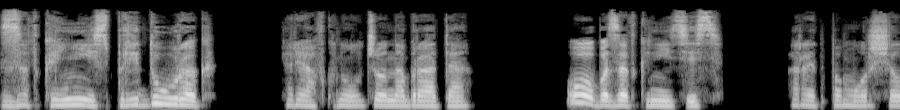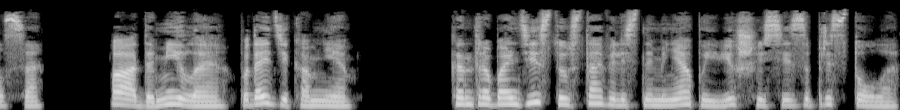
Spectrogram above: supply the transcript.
«Заткнись, придурок!» — рявкнул Джон на брата. «Оба заткнитесь!» — Ред поморщился. «Ада, милая, подойди ко мне». Контрабандисты уставились на меня, появившиеся из-за престола.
